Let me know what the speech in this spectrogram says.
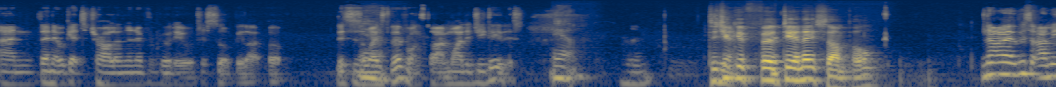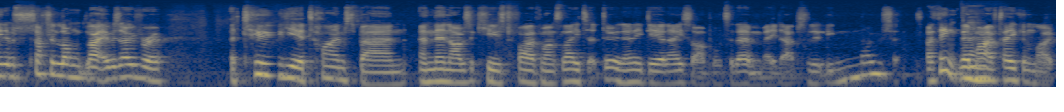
and then it'll get to trial, and then everybody will just sort of be like, well, this is a Yeah. waste of everyone's time. Why did you do this? yeah. Um, did you give uh, a DNA sample? No, it was. I mean, it was such a long. Like, it was over a, a two-year time span, and then I was accused five months later. Doing any DNA sample to them made absolutely no sense. I think they No. might have taken like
